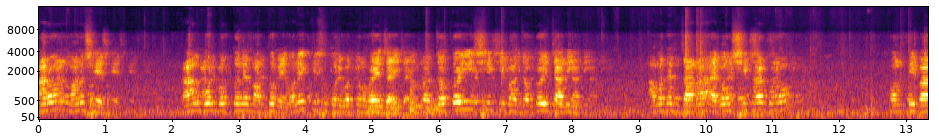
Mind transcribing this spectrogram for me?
কারণ মানুষের কাল পরিবর্তনের মাধ্যমে অনেক কিছু পরিবর্তন হয়ে যায়। আমরা যতই শিখি বা যতই জানি, আমাদের জানা এবং শিখার কোনো কমতি বা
